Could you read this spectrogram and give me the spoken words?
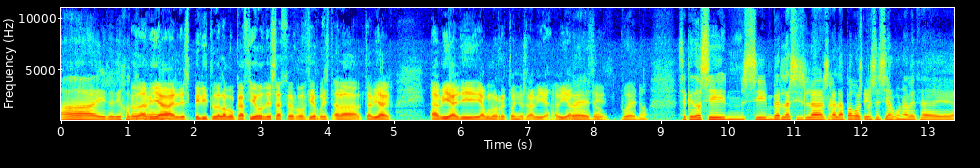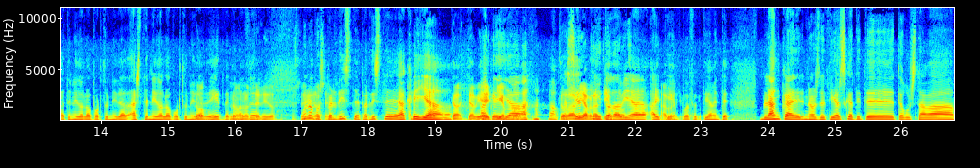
Ay, le dijo todavía el espíritu de la vocación de sacerdocio pues estaba todavía había allí algunos retoños había había bueno bueno se quedó sin, sin ver las Islas Galápagos. No sé si alguna vez ha, tenido la oportunidad, has tenido la oportunidad de ir, de conocer. No, no he tenido. bueno, pues perdiste, perdiste aquella. Todavía hay tiempo. Todavía habrá y todavía hay tiempo, efectivamente. Blanca, eh, nos decías que a ti te, te, gustaba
